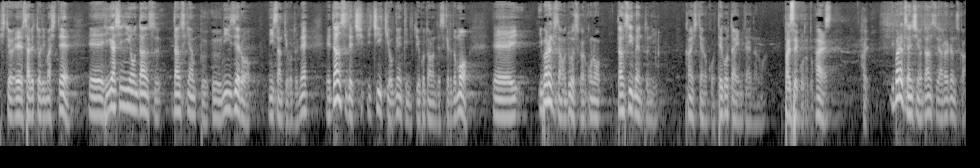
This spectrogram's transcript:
して、えーされておりまして、えー東日本ダンスダンスキャンプう2023ということでねえーダンスでち地域を元気にということなんですけれども、えー茨城さんはどうですか？このダンスイベントに関してのこう手応えみたいなのは。大成功だと思います、はい。茨城さん自身はダンスやられるんですか？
